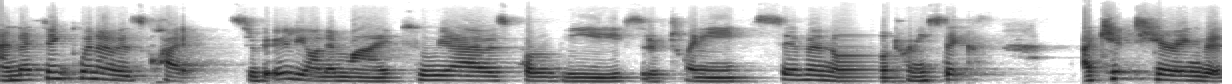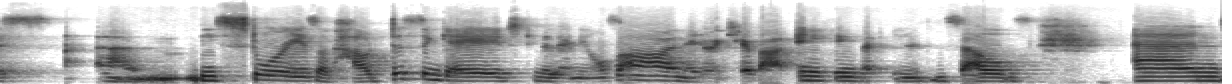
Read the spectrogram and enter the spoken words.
And I think when I was quite sort of early on in my career, I was probably sort of 27 or 26, I kept hearing this um, these stories of how disengaged millennials are and they don't care about anything but you know, themselves. And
